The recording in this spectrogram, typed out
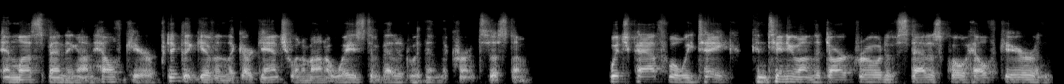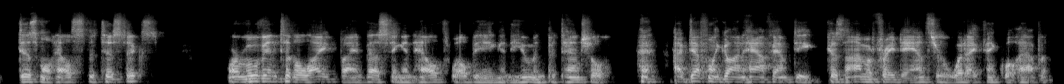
and less spending on healthcare, particularly given the gargantuan amount of waste embedded within the current system. Which path will we take? Continue on the dark road of status quo healthcare and dismal health statistics? Or move into the light by investing in health, well being, and human potential? I've definitely gone half empty because I'm afraid to answer what I think will happen.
